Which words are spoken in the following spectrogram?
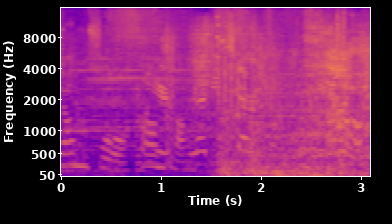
Done for, aren't I?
